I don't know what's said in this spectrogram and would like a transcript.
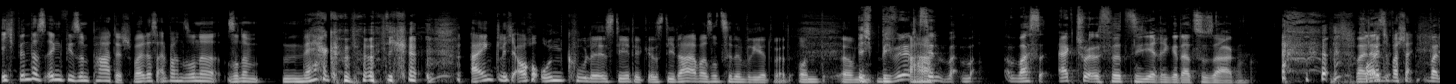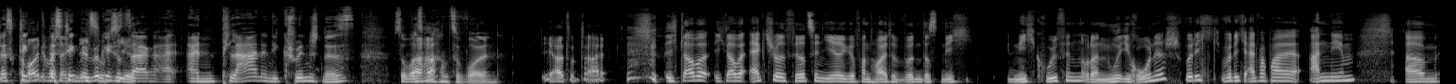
ich finde das irgendwie sympathisch, weil das einfach so eine, so eine merkwürdige, eigentlich auch uncoole Ästhetik ist, die da aber so zelebriert wird. Und, ähm, ich, mich würde interessieren, ah. was actual 14-Jährige dazu sagen. weil, heute das, wahrscheinlich, weil das klingt, das klingt mir wirklich so sozusagen ein Plan in die Cringeness, sowas Aha. machen zu wollen. Ja, total. Ich glaube, ich glaube, actual 14-Jährige von heute würden das nicht nicht cool finden oder nur ironisch, würde ich, würde ich einfach mal annehmen. Ähm,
